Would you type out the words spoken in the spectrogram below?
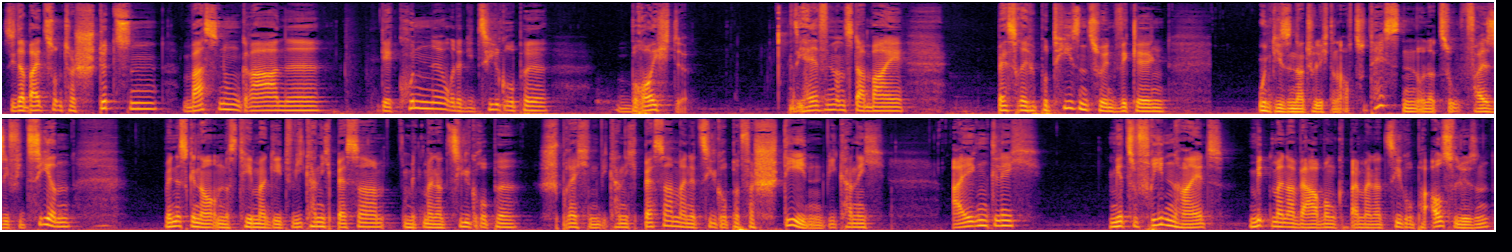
Sie dabei zu unterstützen, was nun gerade der Kunde oder die Zielgruppe bräuchte. Sie helfen uns dabei, bessere Hypothesen zu entwickeln und diese natürlich dann auch zu testen oder zu falsifizieren, wenn es genau um das Thema geht, wie kann ich besser mit meiner Zielgruppe sprechen, wie kann ich besser meine Zielgruppe verstehen, wie kann ich eigentlich mir Zufriedenheit mit meiner Werbung bei meiner Zielgruppe auslösen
